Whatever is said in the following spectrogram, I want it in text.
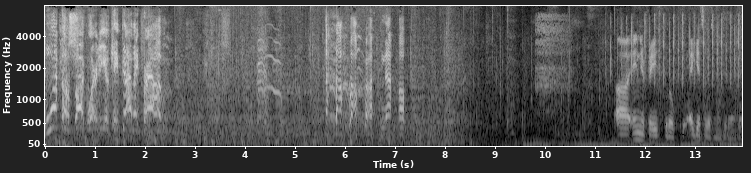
What the fuck? Where do you keep coming from? no. Uh, in your face, but okay. I guess it wasn't a good angle.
